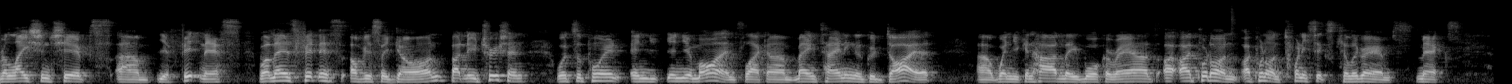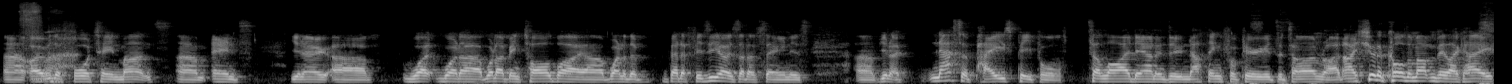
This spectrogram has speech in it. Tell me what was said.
relationships, um, your fitness, well, there's fitness obviously gone, but nutrition, what's the point in, in your mind? Like um, maintaining a good diet uh, when you can hardly walk around. I, I put on I put on 26 kilograms max uh, over the 14 months, um, and you know uh, what what uh, what I've been told by uh, one of the better physios that I've seen is, um, you know, NASA pays people to lie down and do nothing for periods of time, right? I should have called them up and be like, hey,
